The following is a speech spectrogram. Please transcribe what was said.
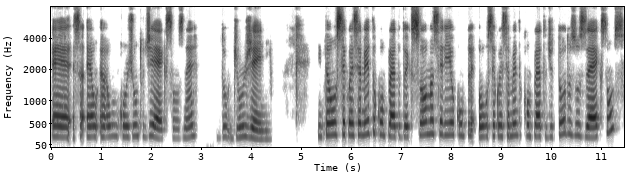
é, é, é um conjunto de exons, né? Do, de um gene. Então, o sequenciamento completo do exoma seria o, o, sequenciamento completo de todos os exons,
